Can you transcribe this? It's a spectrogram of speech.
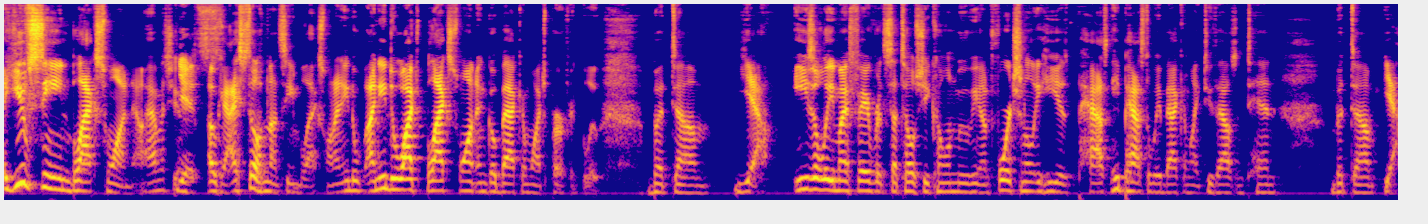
you've seen Black Swan now, haven't you? Yes. Okay, I still have not seen Black Swan. I need to I need to watch Black Swan and go back and watch Perfect Blue. But um, yeah, easily my favorite Satoshi Kon movie. Unfortunately, he is passed. He passed away back in like 2010. But um, yeah,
